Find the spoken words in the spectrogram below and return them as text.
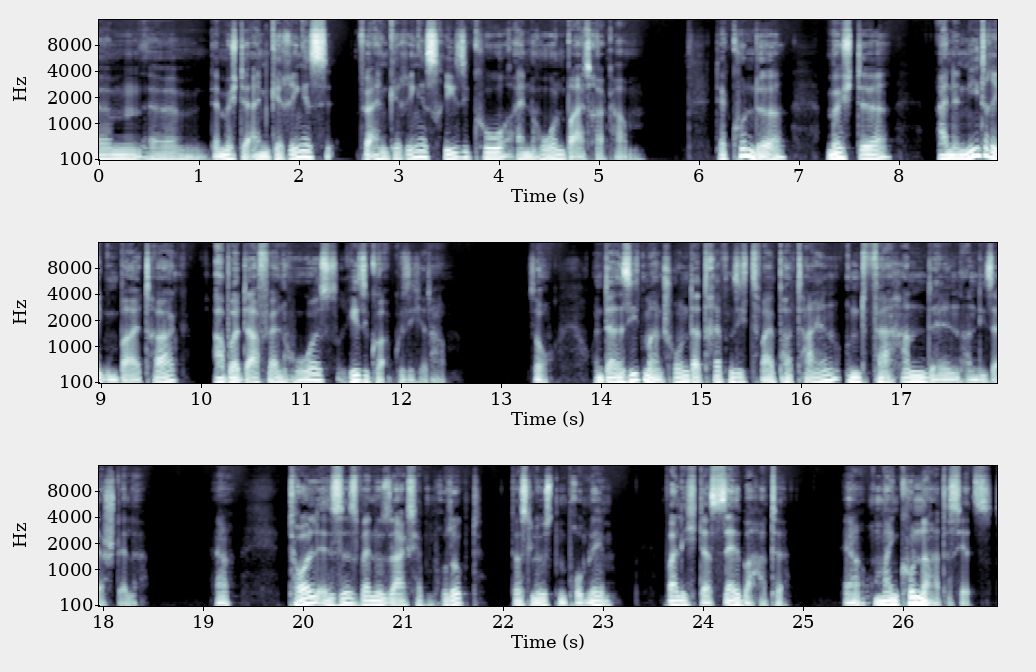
ähm, äh, der möchte ein geringes, für ein geringes Risiko einen hohen Beitrag haben. Der Kunde möchte einen niedrigen Beitrag, aber dafür ein hohes Risiko abgesichert haben. So. Und da sieht man schon, da treffen sich zwei Parteien und verhandeln an dieser Stelle. Toll ist es, wenn du sagst, ich habe ein Produkt, das löst ein Problem, weil ich das selber hatte. Ja, und mein Kunde hat es jetzt.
